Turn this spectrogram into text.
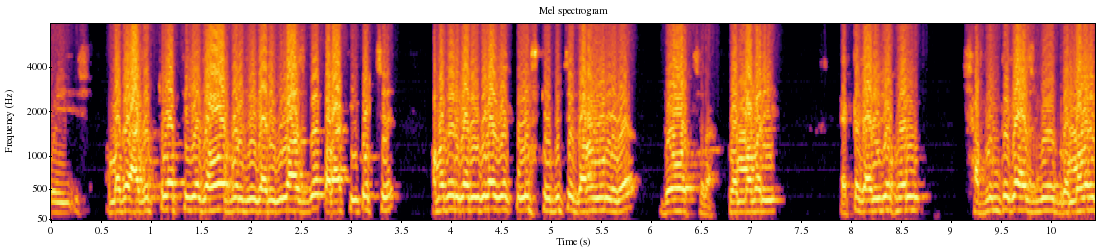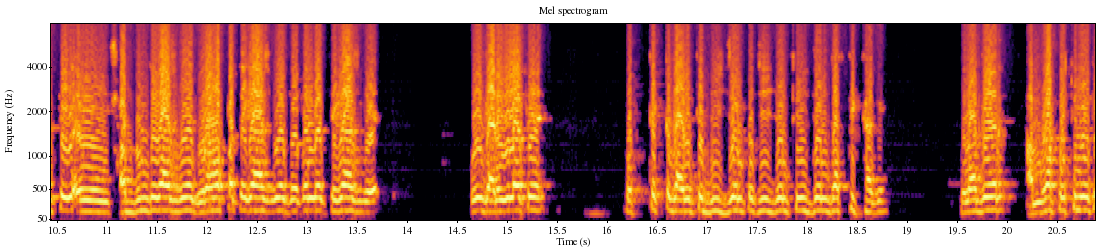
ওই আমাদের আগরতলা থেকে যাওয়ার পরে যে গাড়িগুলো আসবে, তারা কি করছে? আমাদের গাড়িগুলোকে কোনো স্টপিচে দাঁড়ানো দেওয়া হচ্ছে না। ব্রহ্মাবাড়ি। একটা গাড়ি যখন সাবরুম থেকে আসবে, ব্রহ্মাবাড়ি থেকে সাবরুম থেকে আসবে গোড়াহাপ্পা থেকে আসবে যতনদের থেকে আসবে, ওই গাড়িগুলোতে প্রত্যেকটা গাড়িতে বিশ জন, পঁচিশ জন, ত্রিশ জন যাত্রী থাকে। ওনাদের আমরা প্রতিনিয়ত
